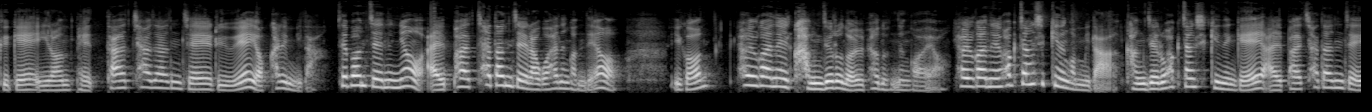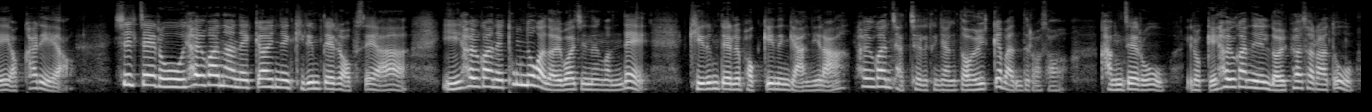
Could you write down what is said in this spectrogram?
그게 이런 베타 차단제류의 역할입니다. 세 번째는요. 알파 차단제라고 하는 건데요. 이건 혈관을 강제로 넓혀 놓는 거예요. 혈관을 확장시키는 겁니다. 강제로 확장시키는 게 알파 차단제의 역할이에요. 실제로 혈관 안에 껴있는 기름때를 없애야 이 혈관의 통로가 넓어지는 건데 기름때를 벗기는 게 아니라 혈관 자체를 그냥 넓게 만들어서 강제로 이렇게 혈관을 넓혀서라도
